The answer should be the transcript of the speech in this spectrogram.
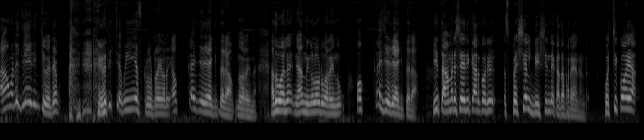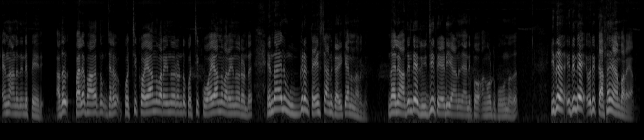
താമരശ്ശേരി ചുരം ഒരു ചെറിയ സ്ക്രൂ ഡ്രൈവർ ഒക്കെ ശരിയാക്കി തരാം എന്ന് പറയുന്നത്. അതുപോലെ ഞാൻ നിങ്ങളോട് പറയുന്നു ഒക്കെ ശരിയാക്കി തരാം. ഈ താമരശ്ശേരിക്കാർക്കൊരു സ്പെഷ്യൽ ഡിഷിന്റെ കഥ പറയാനുണ്ട്. കൊച്ചിക്കോയ എന്നാണ് ഇതിന്റെ പേര്. അത് പല ഭാഗത്തും ചില കൊച്ചിക്കോയ എന്ന് പറയുന്നവരുണ്ട് കൊച്ചിക്കോയ എന്ന് പറയുന്നവരുണ്ട്. എന്തായാലും ഉഗ്രൻ ടേസ്റ്റാണ് കഴിക്കാനെന്ന് അറിഞ്ഞു. എന്തായാലും അതിന്റെ രുചി തേടിയാണ് ഞാനിപ്പോൾ അങ്ങോട്ട് പോകുന്നത്. ഇത് ഇതിന്റെ ഒരു കഥ ഞാൻ പറയാം.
